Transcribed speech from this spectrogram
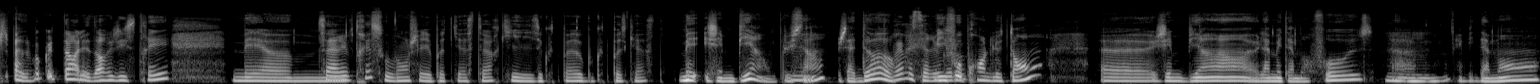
je passe beaucoup de temps à les enregistrer. Mais euh, ça arrive très souvent chez les podcasteurs qui n'écoutent pas beaucoup de podcasts. Mais j'aime bien en plus, hein, j'adore. mais, mais il faut prendre le temps. Euh, j'aime bien euh, la métamorphose, euh, mm. évidemment.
